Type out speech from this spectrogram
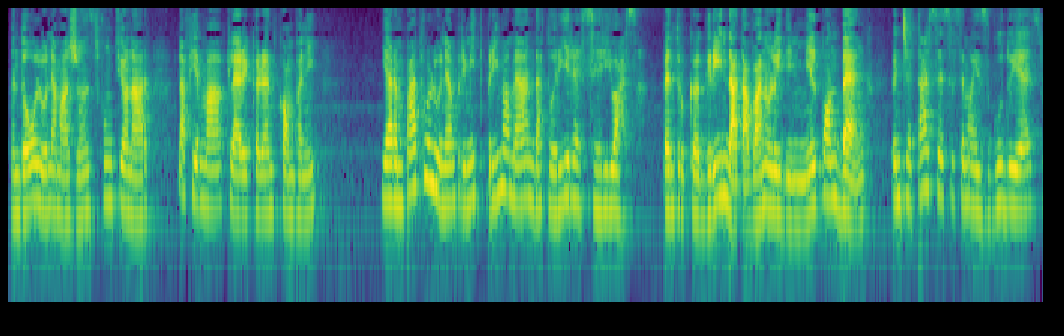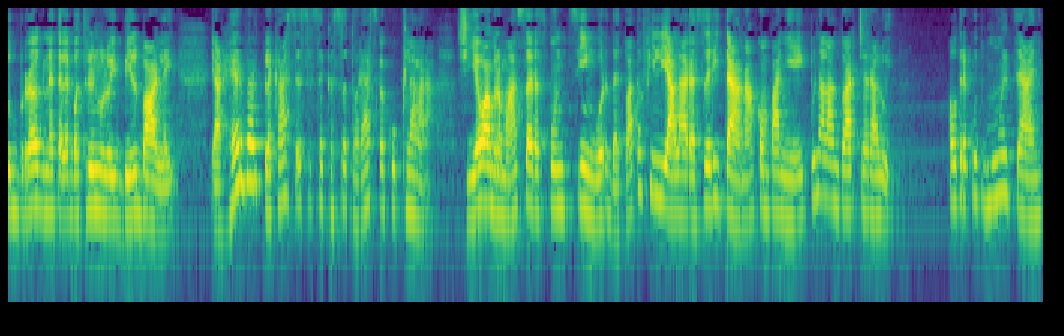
În două luni am ajuns funcționar la firma Clerical Company, iar în patru luni am primit prima mea îndatorire serioasă, pentru că grinda tavanului din Millpond Bank încetase să se mai zguduie sub răgnetele bătrânului Bill Barley, iar Herbert plecase să se căsătorească cu Clara și eu am rămas să răspund singur de toată filiala răsăriteană a companiei până la întoarcerea lui. Au trecut mulți ani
